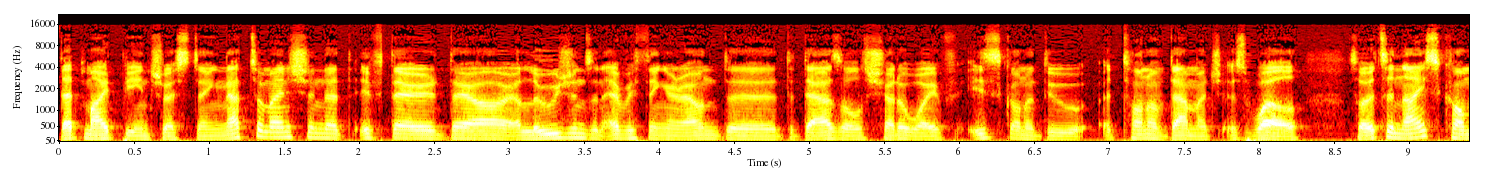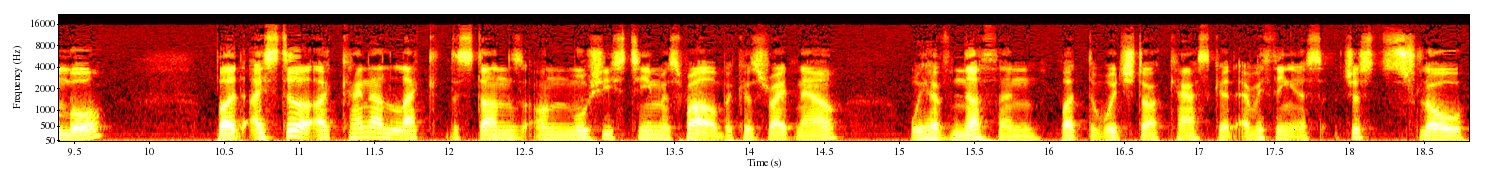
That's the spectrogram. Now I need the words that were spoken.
that might be interesting. Not to mention that if there there are illusions and everything around the the Dazzle Shadow Wave is gonna do a ton of damage as well. So it's a nice combo. But I still, I kind of lack the stuns on Mushi's team as well, because right now we have nothing but the Witchdog Casket. Everything is just slow,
